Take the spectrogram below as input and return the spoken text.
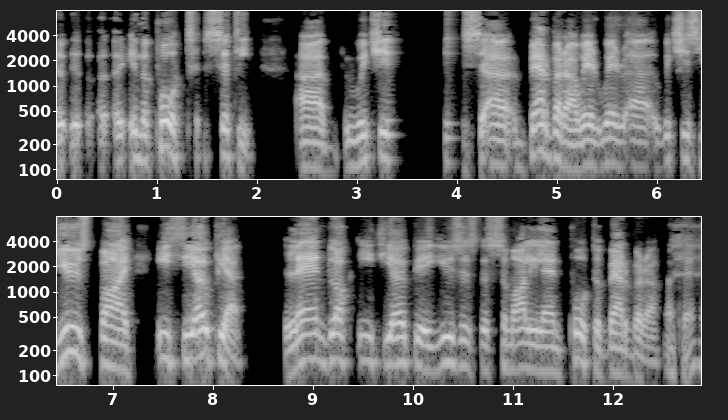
the in the port city, which is Berbera, where where which is used by Ethiopia landlocked Ethiopia uses the Somaliland port of Berbera. Okay.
